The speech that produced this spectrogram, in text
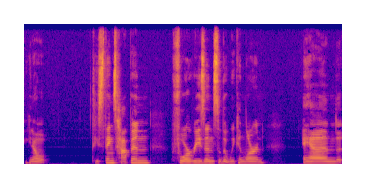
you know, these things happen for reasons so that we can learn and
